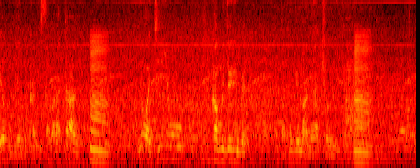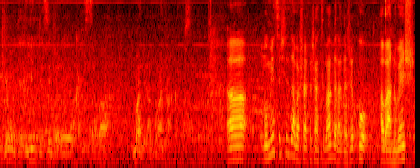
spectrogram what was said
iyo kugenda ukabisaba aratanga iyo wagiye ukamugera imbere ndavuga imana yacu yo mu. Iyo muge- iyo igeze imbere ukayisaba imana iraguha nta kabuza. Ah, mu minsi ishize abashakashatsi bagaragaje ko abantu benshi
